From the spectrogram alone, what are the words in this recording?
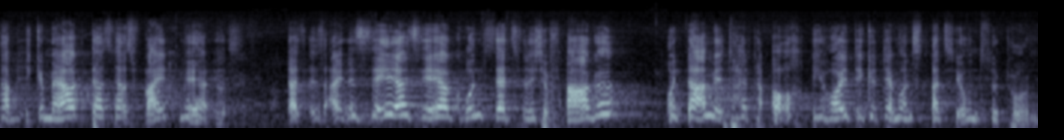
habe ich gemerkt, dass das weit mehr ist. Das ist eine sehr, sehr grundsätzliche Frage und damit hat auch die heutige Demonstration zu tun.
